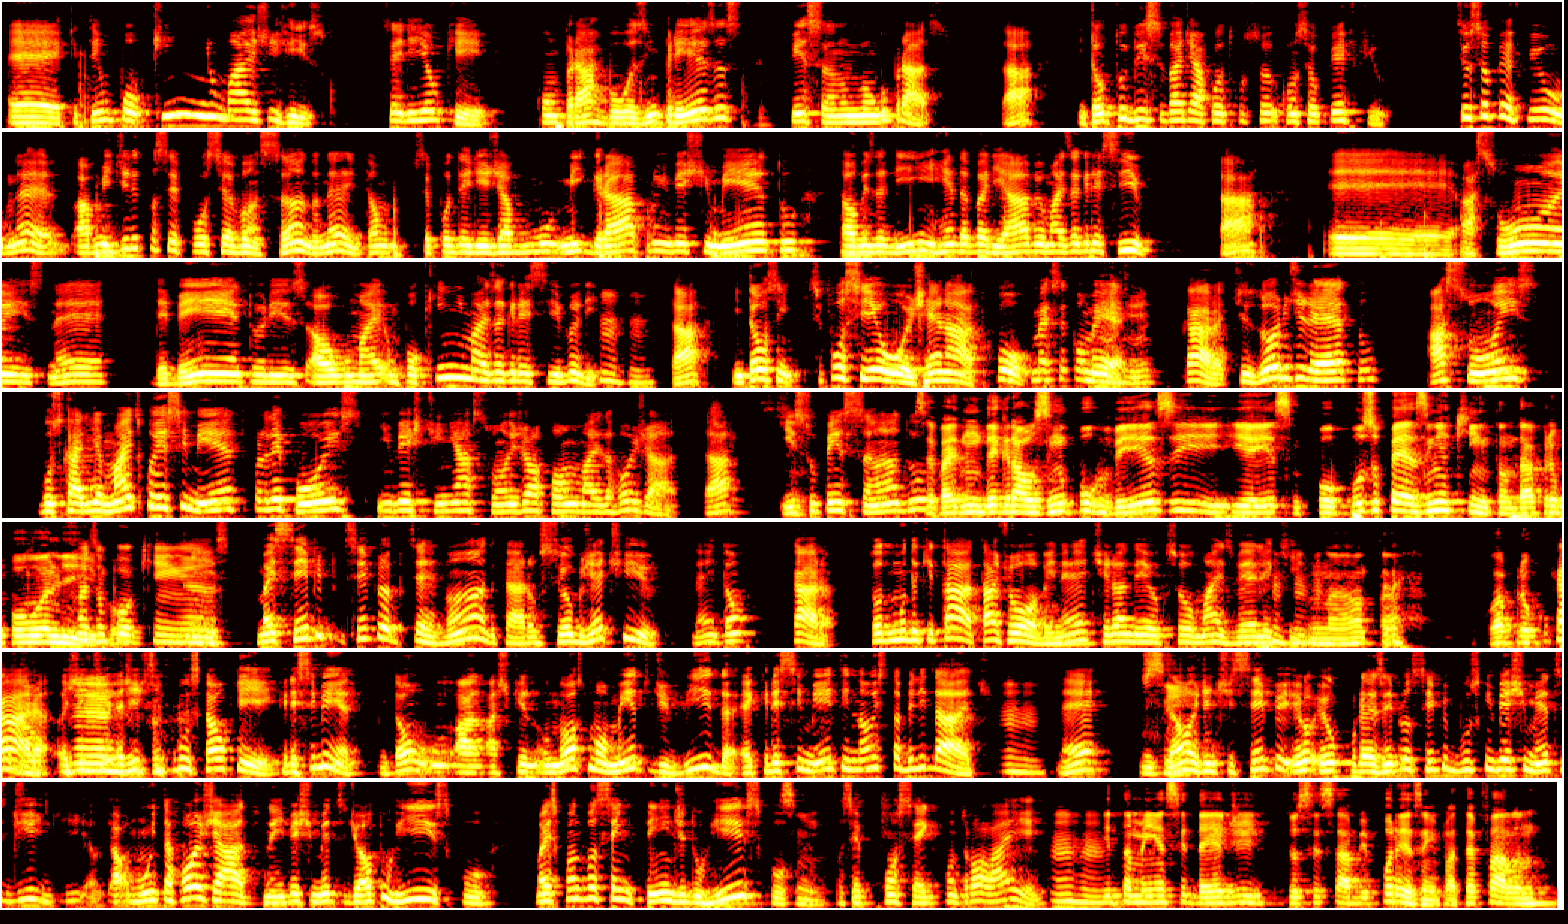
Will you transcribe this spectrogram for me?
é, que tem um pouquinho mais de risco. Seria o quê? Comprar boas empresas pensando no longo prazo, tá? Então, tudo isso vai de acordo com o seu, com o seu perfil. Se o seu perfil, né, à medida que você fosse avançando, né, então você poderia já migrar para o investimento, talvez ali em renda variável mais agressivo, tá? É, ações, né, debentures, algo mais, um pouquinho mais agressivo ali, Uhum. tá? Então, assim, se fosse eu hoje, Renato, pô, como é que você começa? Uhum. Cara, tesouro direto, ações, buscaria mais conhecimento para depois investir em ações de uma forma mais arrojada, tá? Isso pensando. Você vai num degrauzinho por vez e, e aí assim, pô, pus o pezinho aqui, então dá pra eu pôr ali. Mais um Vou- pouquinho. é. Isso. Mas sempre, sempre observando, cara, o seu objetivo, né? Então, cara, todo mundo aqui tá, tá jovem, né? Tirando eu, que sou o mais velho aqui. Não, tá. Agora preocupa Cara, a gente, É. a gente tem que buscar o quê? Crescimento. Então, a- acho que o nosso momento de vida é crescimento e não estabilidade, Uhum. né? Então, Sim. a gente sempre, eu, eu, por exemplo, eu sempre busco investimentos de, de- muito arrojados, né? Investimentos de alto risco. Mas quando você entende do risco. Sim. você consegue controlar ele. Uhum. E também essa ideia de você saber, por exemplo, até falando,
